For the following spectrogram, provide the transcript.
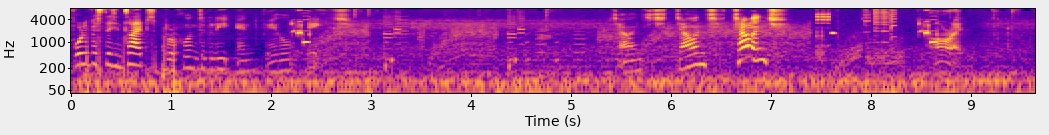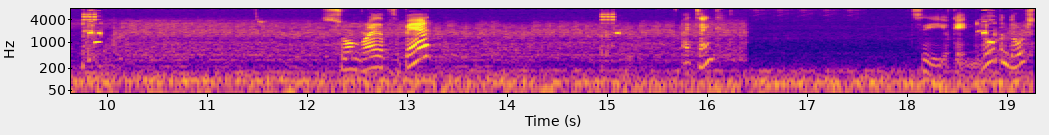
4 infestation types, protocol integrity, and fatal age. Challenge, challenge, challenge! Alright. Storm right off the bat. I think. Let's see, okay, no open doors.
